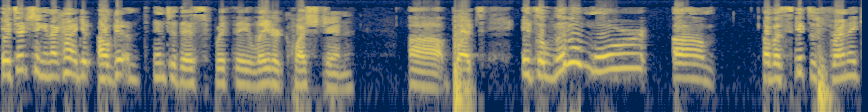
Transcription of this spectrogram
it's interesting, and I kind of get I'll get into this with a later question, uh, but it's a little more um, of a schizophrenic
